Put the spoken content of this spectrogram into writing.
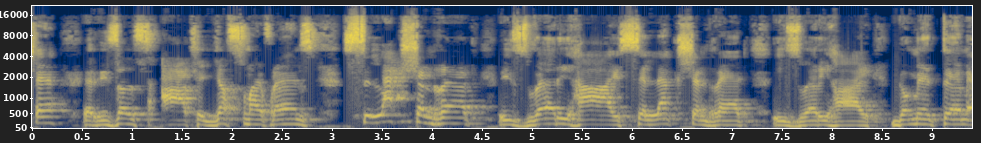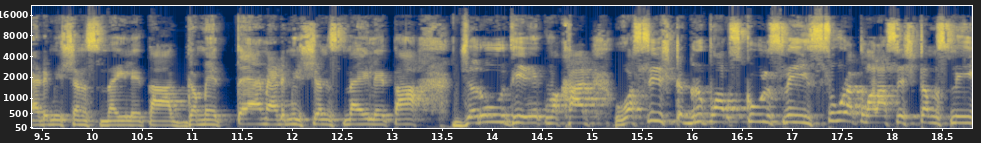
છે, એ રિઝલ્ટ આ છે. Yes my friends selection rate is very high selection rate is very high ગમે તેમ એડમિશન્સ નહીં લેતા, ગમે તેમ એડમિશન્સ નહીં લેતા. જરૂરથી એક વખત વશિષ્ઠ ગ્રુપ ઓફ સ્કૂલ્સની સુરત વાળા સિસ્ટમ્સની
